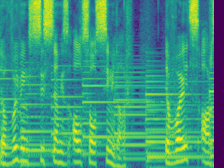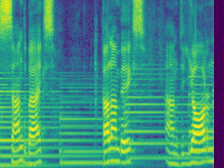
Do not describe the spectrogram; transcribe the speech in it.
The weaving system is also similar. The weights are sandbags, calambecs, and yarn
